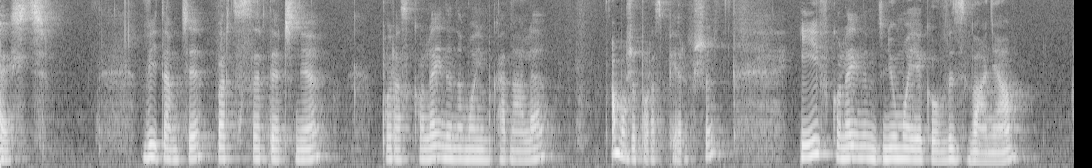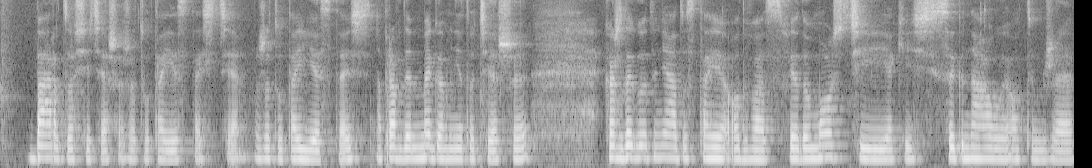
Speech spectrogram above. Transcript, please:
Cześć. Witam Cię bardzo serdecznie po raz kolejny na moim kanale, a może po raz pierwszy. I w kolejnym dniu mojego wyzwania. Bardzo się cieszę, że tutaj jesteście, że tutaj jesteś. Naprawdę mega mnie to cieszy. Każdego dnia dostaję od Was wiadomości, jakieś sygnały o tym, że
